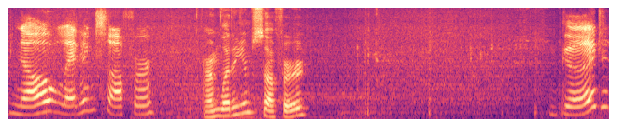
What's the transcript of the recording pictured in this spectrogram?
No, let him suffer. I'm letting him suffer. Good.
